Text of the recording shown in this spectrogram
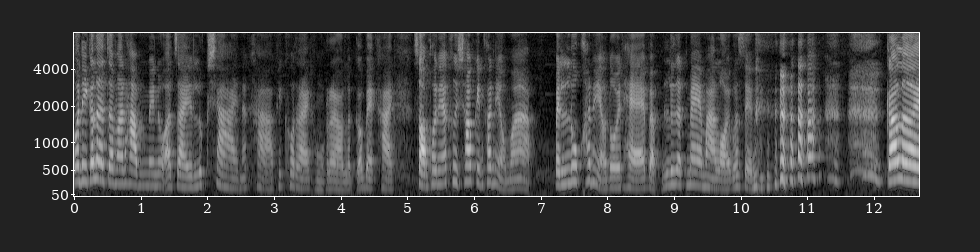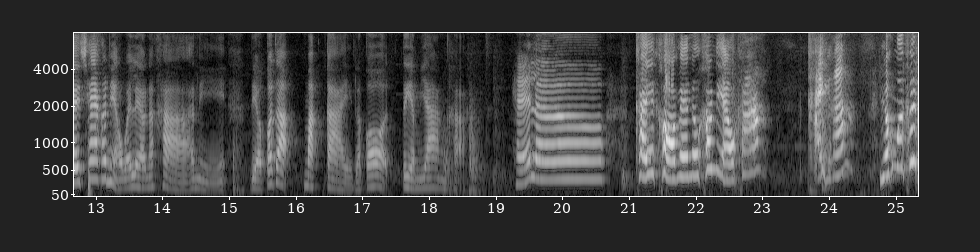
วันนี้ก็เลยจะมาทำเมนูเอาใจลูกชายนะคะพี่โครายของเราแล้วก็แบคไคายสองคนนี้คือชอบกินข้าวเหนียวมาก เป็นลูกข้าวเหนียวโดยแท้แบบเลือดแม่มาร้อยเปอร์เซ็นต์ก็เลยแช่ข้าวเหนียวไว้แล้วนะคะ อันนี้ เดี๋ยวก็จะหมักไก่แล้วก็เตรียมย่างค่ะเฮลโลใครขอเมนูข้าวเหนียวคะใครคะยกมือขึ้น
